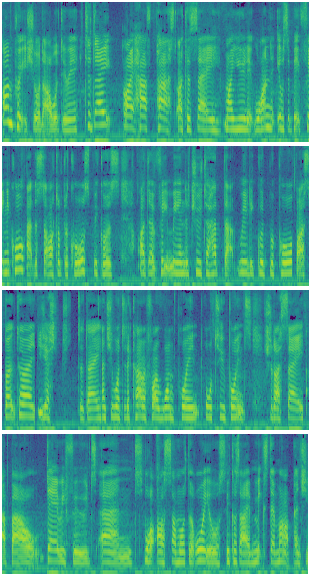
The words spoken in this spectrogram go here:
I'm pretty sure that I will do it. Today, I have passed, I could say, my unit one. It was a bit finical at the start of the course because I don't think me and the tutor had that really good rapport. But I spoke to her just today and she wanted to clarify one point or two points, should I say, about dairy foods and what are some of the oils because I mixed them up and she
